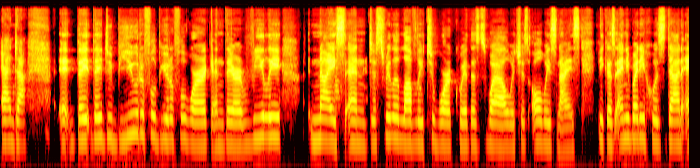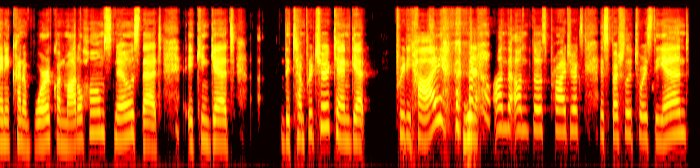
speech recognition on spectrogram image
and uh, it, they they do beautiful beautiful work and they're really nice and just really lovely to work with as well which is always nice because anybody who's done any kind of work on model homes knows that it can get the temperature can get pretty high yeah. on the on those projects especially towards the end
